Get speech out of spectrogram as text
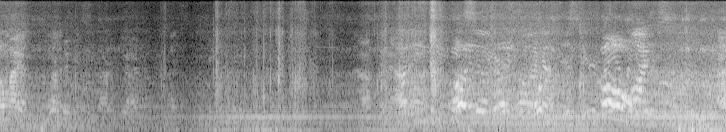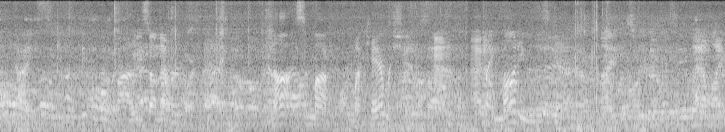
Oh my. Oh, nice. What are you selling that one for? Nah, it's in my my camera shit. Ah, I I make money with this guy. I don't like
